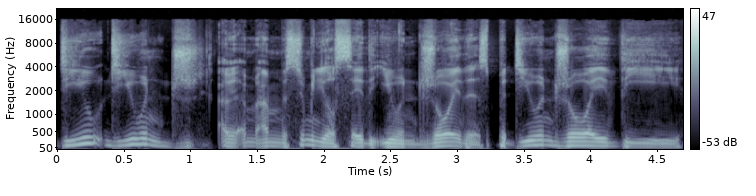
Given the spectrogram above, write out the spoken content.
do you do you enjoy? I'm, I'm assuming you'll say that you enjoy this, but do you enjoy the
